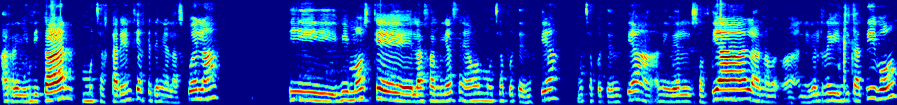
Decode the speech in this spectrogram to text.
a reivindicar muchas carencias que tenía la escuela y vimos que las familias teníamos mucha potencia, mucha potencia a nivel social, a nivel reivindicativo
